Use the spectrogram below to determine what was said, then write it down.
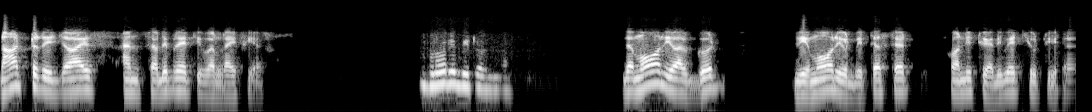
not to rejoice and celebrate your life here. Glory be to Allah. The more you are good, the more you will be tested, only to elevate you to a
